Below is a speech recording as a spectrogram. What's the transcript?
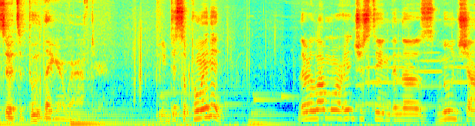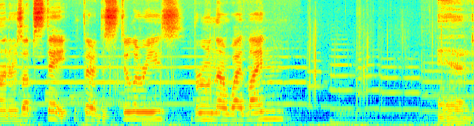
So it's a bootlegger we're after. You disappointed? They're a lot more interesting than those moonshiners upstate with their distilleries, brewing that white lightning. And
